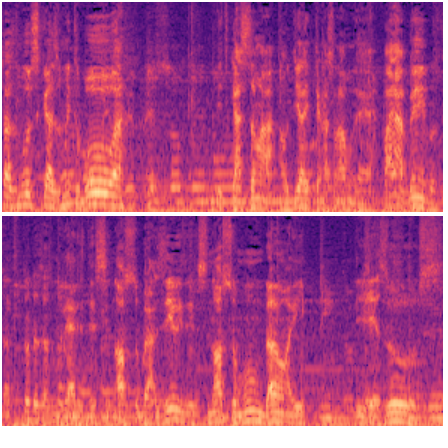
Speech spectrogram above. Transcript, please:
Essas músicas muito boas. Dedicação ao Dia Internacional da Mulher. Parabéns para todas as mulheres desse nosso Brasil e desse nosso mundão aí de Jesus.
